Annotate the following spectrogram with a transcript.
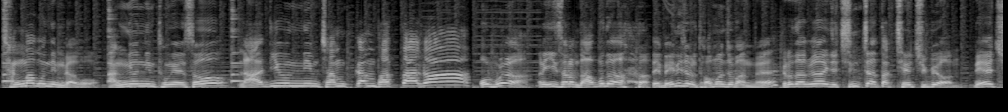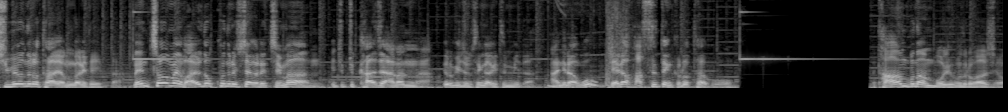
장마고님 가고 악년님 통해서 라디오님 잠깐 봤다가 어 뭐야 아니 이 사람 나보다 내 매니저를 더 먼저 봤네 그러다가 이제 진짜 딱 제 주변 내 주변으로 다 연관이 돼 있다 맨 처음에 왈도쿤으로 시작을 했지만 쭉쭉 가지 않았나 이렇게 좀 생각이 듭니다 아니라고? 내가 봤을 땐 그렇다고 다음 분 한번 모셔보도록 하죠.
